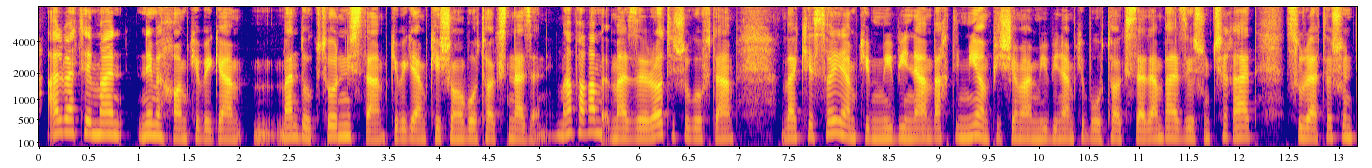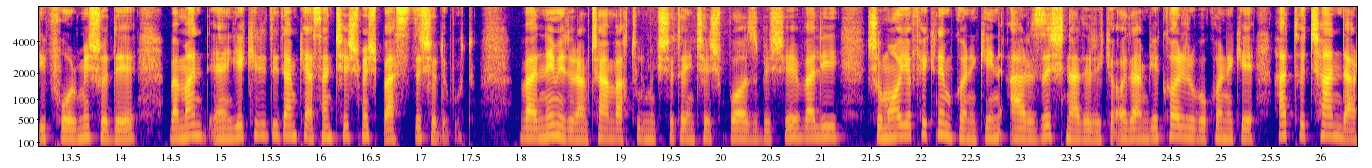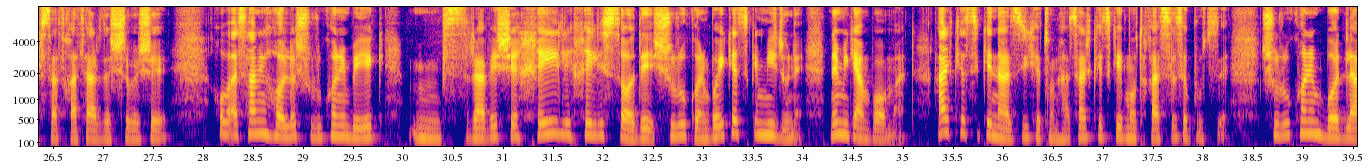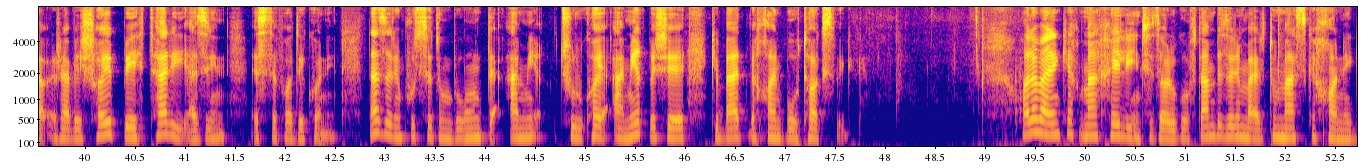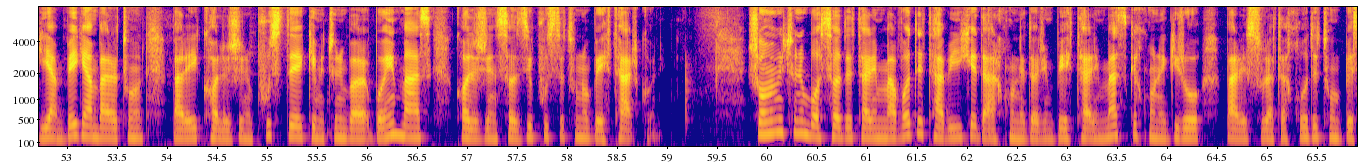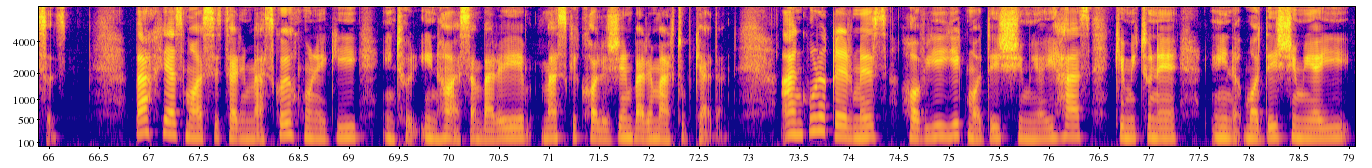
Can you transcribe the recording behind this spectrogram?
البته من نمی‌خوام که بگم من دکتر نیستم که بگم که شما بوتاکس نزنید. من فقط مذراتش رو گفتم و کسایی هم که می‌بینم وقتی میام پیش من می‌بینم که بوتاکس زدم بعضیشون چقدر صورتاشون دیفرمه شده و من یکی رو دیدم که اصلا چشمش بسته شده بود و نمی‌دونم چند وقت طول می‌کشه تا این چشم باز بشه ولی شما یا فکر نمی‌کنید که این ارزش نداره که آدم یه کاری رو بکنه که حتی چند درصد خطر داشته باشه. خب از همین حالا شروع کنیم به یک روش خیلی خیلی ساده شروع کنیم. با یک کسی که می‌دونه نمیگم با من هر کسی که نزدیکتون هست هر کسی که متخصص پوسته شروع کنیم با روش های بهتری از این استفاده کنین. نذارین پوستتون به اون عمیق چروک های عمیق بشه که بعد بخواین بوتاکس بگیرین. حالا برای اینکه من خیلی این چیزا رو گفتم بذاریم براتون ماسک خانگی هم بگم براتون برای کالژن پوسته که می‌تونیم با این ماسک کالژن سازی پوستتون رو بهتر کنیم شما می‌تونید با ساده ترین مواد طبیعی که در خونه داریم بهترین ماسک خونگی رو برای صورت خودتون بسازید برخی از موثرترین مسکای خونگی اینطور اینها هستن برای مسک کالژن برای مرتوب کردن. انگور قرمز حاوی یک ماده شیمیایی هست که می‌تونه این ماده شیمیایی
